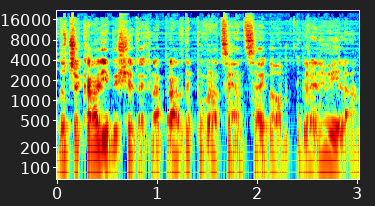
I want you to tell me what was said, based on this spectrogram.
doczekaliby się tak naprawdę powracającego Grenwilla.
